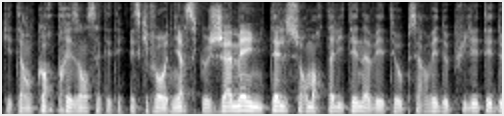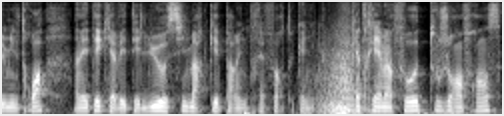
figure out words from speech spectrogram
qui était encore présent cet été. Et ce qu'il faut retenir, c'est que jamais une telle surmortalité n'avait été observée depuis l'été 2003, un été qui avait été lui aussi marqué par une très forte canicule. Quatrième info, toujours en France,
